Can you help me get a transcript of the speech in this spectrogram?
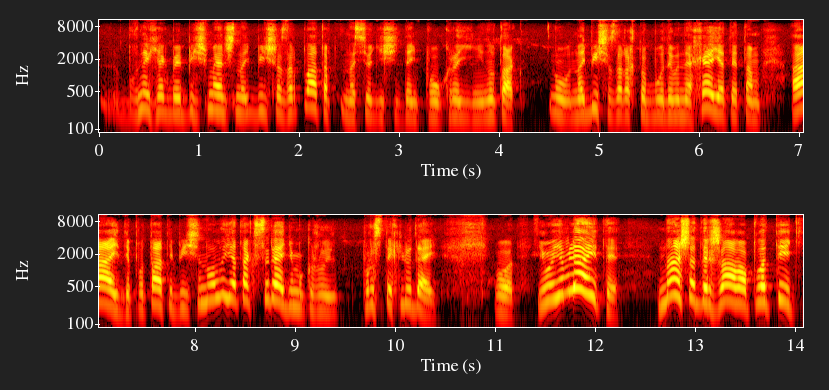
В них якби більш-менш найбільша зарплата на сьогоднішній день по Україні. Ну так, ну найбільше зараз хто буде мене хеяти, там, ай, депутати більше. Ну, але я так в середньому кажу, простих людей. От. І уявляєте, наша держава платить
